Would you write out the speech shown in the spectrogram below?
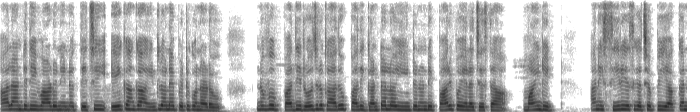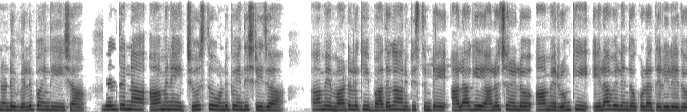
అలాంటిది వాడు నిన్ను తెచ్చి ఏకంగా ఇంట్లోనే పెట్టుకున్నాడు. నువ్వు పది రోజులు కాదు పది గంటల్లో ఈ ఇంటి నుండి పారిపోయేలా చేస్తా. మైండ్ ఇట్ అని సీరియస్గా చెప్పి అక్కడి నుండి వెళ్ళిపోయింది ఈషా. వెళ్తున్న ఆమెనే చూస్తూ ఉండిపోయింది శ్రీజ. ఆమె మాటలకి బాధగా అనిపిస్తుంటే అలాగే ఆలోచనలో ఆమె రూమ్కి ఎలా వెళ్ళిందో కూడా తెలియలేదు.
